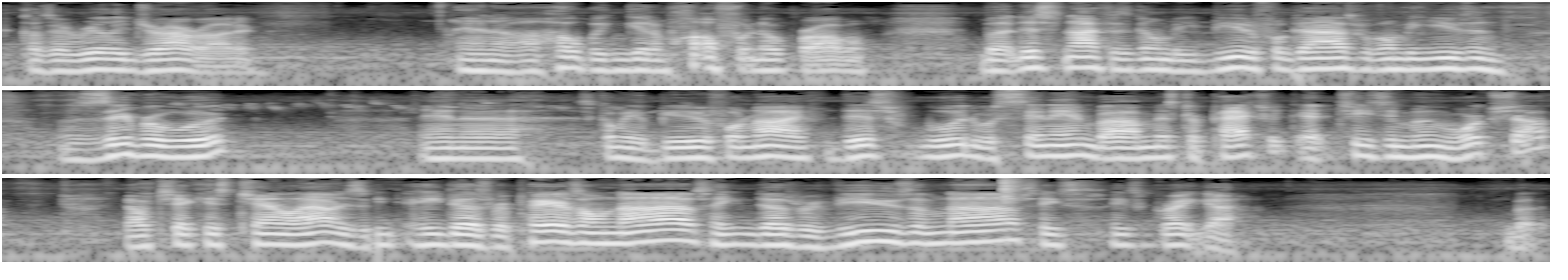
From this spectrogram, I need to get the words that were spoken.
because they're really dry rotted. And uh, I hope we can get them off with no problem. But this knife is going to be beautiful guys. We're going to be using zebra wood and uh, it's to be a beautiful knife. This wood was sent in by Mr. Patrick at Cheesy Moon Workshop Y'all check his channel out. He's, he does repairs on knives. He does reviews of knives. He's, he's a great guy. But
